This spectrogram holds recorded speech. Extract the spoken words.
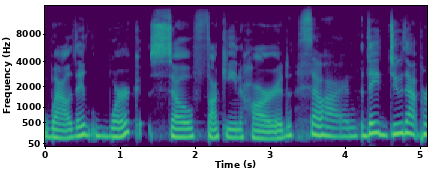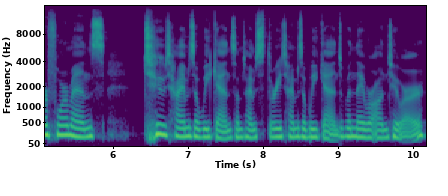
wow, they work so fucking hard. so hard. They do that performance two times a weekend, sometimes three times a weekend when they were on tour.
